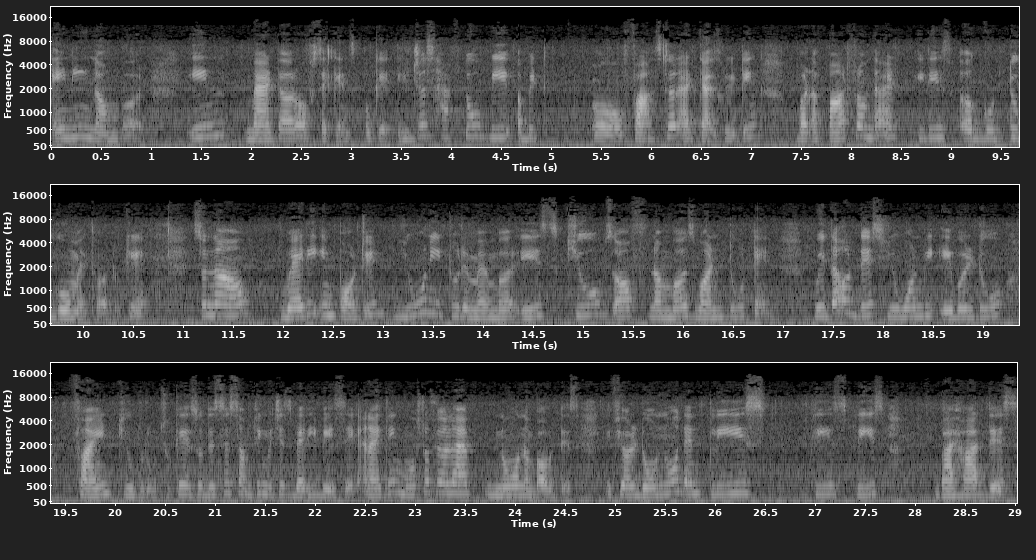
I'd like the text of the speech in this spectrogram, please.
any number in matter of seconds. Okay you just have to be a bit uh, faster at calculating but apart from that it is a good to go method okay. So now very important you need to remember is cubes of numbers 1 to 10 without this you won't be able to find cube roots okay? So this is something which is very basic and i think most of you all have known about this. If you all don't know then please please please by heart this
